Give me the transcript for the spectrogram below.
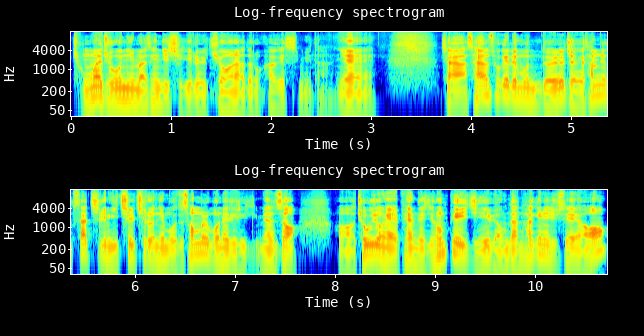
정말 좋은 일만 생기시기를 기원하도록 하겠습니다. 예. 자, 사연 소개된 분들 저희가 3647님, 2775님 모두 선물 보내드리면서 어, 조우종의 FM대진 홈페이지 명단 확인해 주세요.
